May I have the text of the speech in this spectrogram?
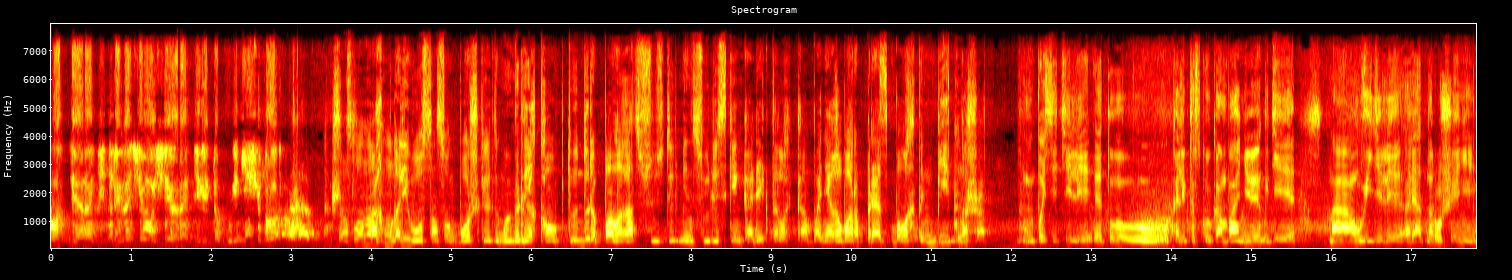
Вот тебя родители зачем вообще родили такую нищебродка? жасұлан рахымғалиев осыдан соң борышкердің өміріне қауіп төндіріп балағат сөздермен сөйлескен коллекторлық компанияға барып біраз былықтың бетін ашады мы посетили эту коллекторскую компанию где а, увидели ряд нарушений.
